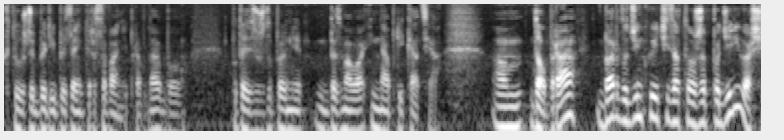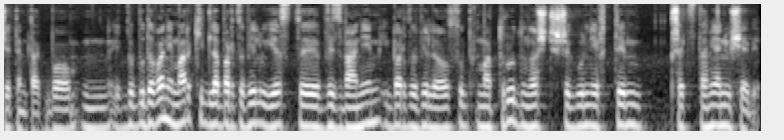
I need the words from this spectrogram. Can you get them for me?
którzy byliby zainteresowani, prawda? Bo bo to jest już zupełnie bez mała inna aplikacja. Dobra, bardzo dziękuję Ci za to, że podzieliłaś się tym tak, bo mm, jakby budowanie marki dla bardzo wielu jest y, wyzwaniem i bardzo wiele osób ma trudność, szczególnie w tym przedstawianiu siebie,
